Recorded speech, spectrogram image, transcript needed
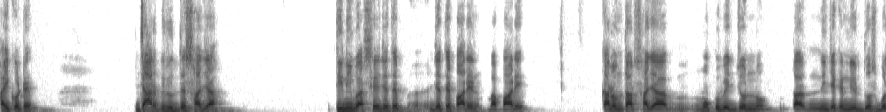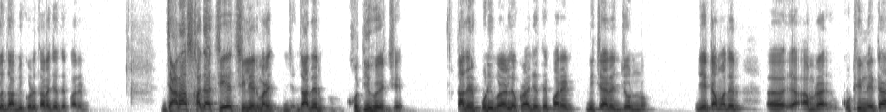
হাইকোর্টে? যার বিরুদ্ধে সাজা, তিনি বা সে যেতে যেতে পারেন বা পারে, কারণ তার সাজা মকুবের জন্য, তার নিজেকে নির্দোষ বলে দাবি করে তারা যেতে পারেন। যারা সাজা চেয়েছিলেন মানে যাদের ক্ষতি হয়েছে, তাদের পরিবারের লোকরা যেতে পারেন বিচারের জন্য যে এটা আমাদের আমরা কঠিন এটা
